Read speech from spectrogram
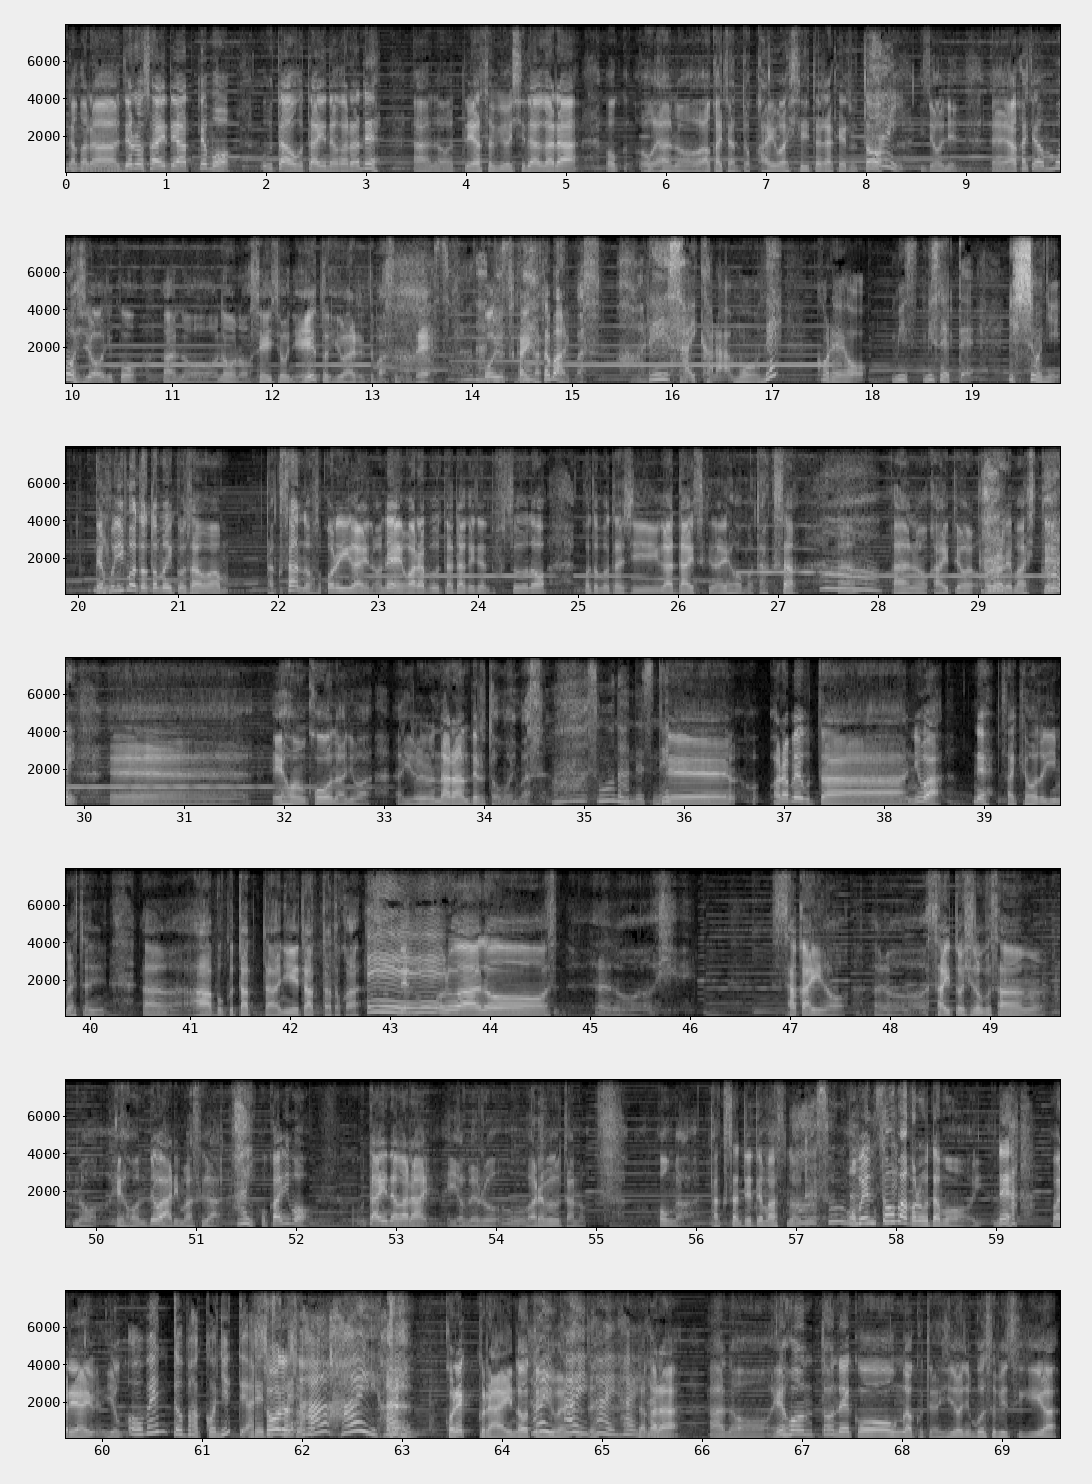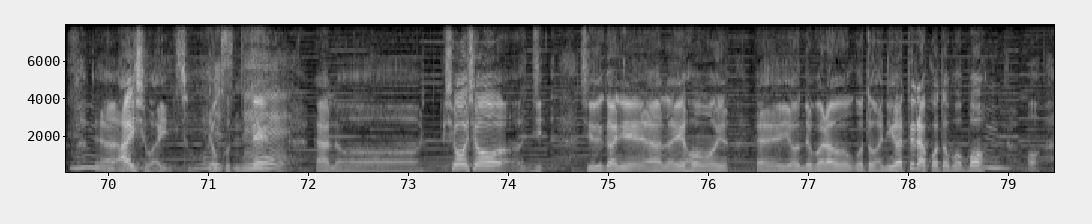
だから0歳であっても歌を歌いながらねあの手遊びをしながらおあの赤ちゃんと会話していただけると、はい、非常に、えー、赤ちゃんも非常にこうあの脳の成長にええと言われてますので、ね、こういう使い方もあります。0歳からもうねこれを見見せて一緒に。で藤本智彦さんはたくさんのこれ以外のねわらぶ歌だけじゃなく普通の子どもたちが大好きな絵本もたくさんあの書いておられまして、はいはい、えー、絵本コーナーにはいろいろ並んでると思います。あそうなんですね。でわらべ歌にはね先ほど言いましたように「ああぶくたった煮えたった」とか、えー、ね、これはあのあの堺のあの斉藤忍さんの絵本ではありますが、はい、他にも歌いながら読めるわらべ歌の本がたくさん出てますので、ね、お弁当箱の歌もね割合よく。お弁当箱にってあれですね。す。はいはい。これくらいのというやつで、だからあの絵本とねこう音楽って非常に結びつきが、うん、相性はよくって、ね、あの少々じ静かにあの絵本を、えー、読んでもらうことが苦手な子どもも、うん、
